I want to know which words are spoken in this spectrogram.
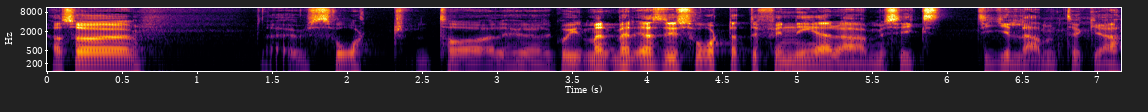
Alltså, svårt att ta, eller hur jag går in, men, men alltså det är svårt att definiera musikstilen tycker jag.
